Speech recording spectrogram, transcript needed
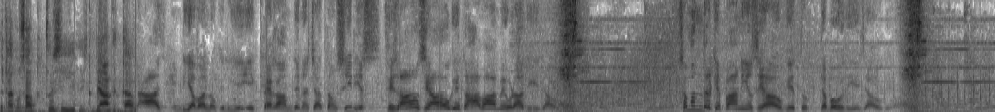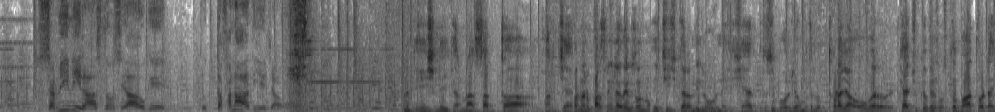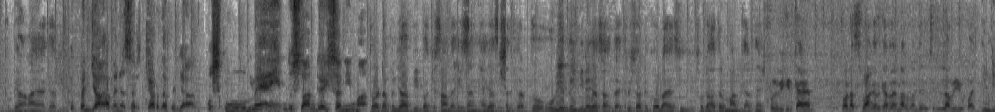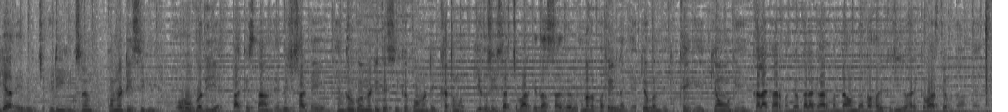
तो ठाकुर साहब तो इसी एक बयान देता है। आज इंडिया वालों के लिए एक पैगाम देना चाहता हूँ, सीरियस। फिजाओं से आओगे तो हवा में उड़ा दिए जाओगे। समंदर के पानियों से आओगे तो दबो दिए जाओगे। जमीनी रास्तों से आओगे तो दफना दिए जाओगे। ਆਪਣੇ ਦੇਸ਼ ਲਈ ਕਰਨਾ ਸਭ ਦਾ ਫਰਜ਼ ਹੈ। ਪਰ ਮੈਨੂੰ ਪਰਸਨਲੀ ਲੱਗਦਾ ਵੀ ਤੁਹਾਨੂੰ ਇਹ ਚੀਜ਼ ਕਰਨ ਦੀ ਲੋੜ ਨਹੀਂ ਸੀ ਸ਼ਾਇਦ। ਤੁਸੀਂ ਬੋਲ ਰਹੇ ਹੋ ਮਤਲਬ ਥੋੜਾ ਜਿਹਾ ਓਵਰ ਕਹਿ ਚੁੱਕੇ ਫਿਰ ਉਸ ਤੋਂ ਬਾਅਦ ਤੁਹਾਡਾ ਇੱਕ ਬਿਆਨ ਆਇਆ ਗਿਆ ਵੀ ਪੰਜਾਬ ਹੈ ਨਾ ਸਰ ਚੜਦਾ ਪੰਜਾਬ। ਉਸ ਨੂੰ ਮੈਂ ਹਿੰਦੁਸਤਾਨ ਦਾ ਹਿੱਸਾ ਨਹੀਂ ਮੰਨ। ਤੁਹਾਡਾ ਪੰਜਾਬ ਵੀ ਪਾਕਿਸਤਾਨ ਦਾ ਹਿੱਸਾ ਨਹੀਂ ਹੈਗਾ ਸਰ। ਉਹ ਵੀ ਇਦਾਂ ਹੀ ਗਿਣਿਆ ਜਾ ਸਕਦਾ ਕਿ ਸਾਡੇ ਕੋਲ ਆਇਆ ਸੀ ਤੁਹਾਡਾ ਆਦਰ ਮਾਨ ਕਰਦੇ ਹਾਂ। ਕੁਲਵੀਰ ਕਾਇਮ ਤੁਹਾਡਾ ਸਵਾਗਤ ਕਰਦਾ ਮੈਲਬਨ ਦੇ ਵਿੱਚ। ਲਵ ਯੂ ਭਾਜੀ ਇੰਡੀਆ ਦੇ ਵਿੱਚ ਜਿਹੜੀ ਮੁਸਲਿਮ ਕਮਿਊਨਿਟੀ ਸੀਗੀ, ਉਹ ਵਧੀ ਹੈ ਪਾਕਿਸਤਾਨ ਦੇ ਵਿੱਚ ਸਾਡੇ ਹਿੰਦੂ ਕਮਿਊਨਿਟੀ ਤੇ ਸਿੱਖ ਕਮਿਊਨਿਟੀ ਖਤਮ ਹੋ ਗਈ ਕੀ ਤੁਸੀਂ ਸਰਚ ਮਾਰ ਕੇ ਦੱਸ ਸਕਦੇ ਹੋ? ਉਹਨਾਂ ਦਾ ਪਤਾ ਹੀ ਨਹੀਂ ਲੱਗਿਆ ਕਿ ਉਹ ਬੰਦੇ ਕਿੱਥੇ ਗਏ, ਕਿਉਂ ਗਏ? ਕਲਾਕਾਰ ਬੰਦੇ ਉਹ ਕਲਾਕਾਰ ਬੰਦਾ ਹੁੰਦਾ ਤਾਂ ਹਰ ਇੱਕ ਚੀਜ਼ ਹਰ ਇੱਕ ਵਾਸਤੇ ਹੁੰਦਾ ਹੁੰਦਾ ਹੈ।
